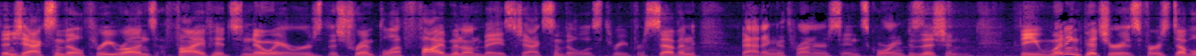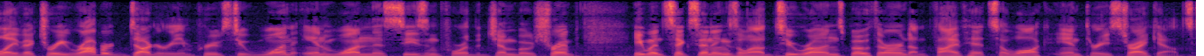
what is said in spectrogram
Then Jacksonville, three runs, five hits, no errors. The Shrimp left five men on base. Jacksonville was three for seven, batting with runners in scoring position. The winning pitcher, his first Double A victory, Robert Duggery, improves to one and one this season for the Jumbo Shrimp. He went six innings, allowed two runs, both earned on five hits, a walk, and three strikeouts.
